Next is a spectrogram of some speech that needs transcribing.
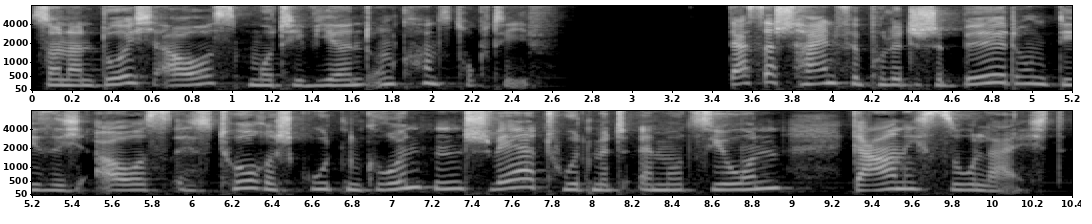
sondern durchaus motivierend und konstruktiv. Das erscheint für politische Bildung, die sich aus historisch guten Gründen schwer tut mit Emotionen, gar nicht so leicht.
